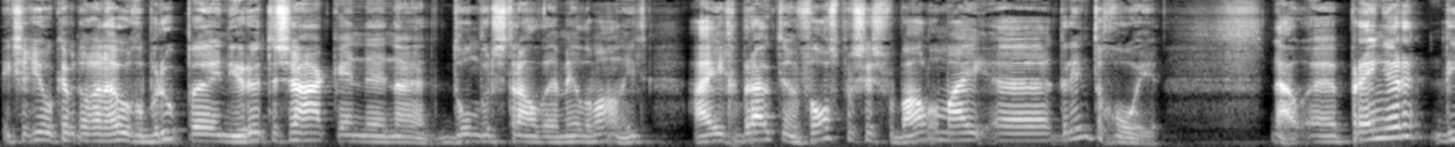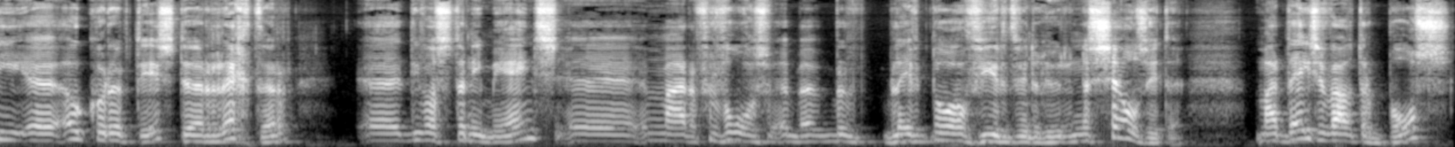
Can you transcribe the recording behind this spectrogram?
Ik zeg, joh, ik heb nog een hoger beroep in die Rutte-zaak. En nou ja, donder straalde hem helemaal niet. Hij gebruikte een vals procesverbaal om mij erin te gooien. Nou, Prenger, die ook corrupt is, de rechter, die was het er niet mee eens. maar vervolgens bleef ik nog al 24 uur in een cel zitten. Maar deze Wouter Bos,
